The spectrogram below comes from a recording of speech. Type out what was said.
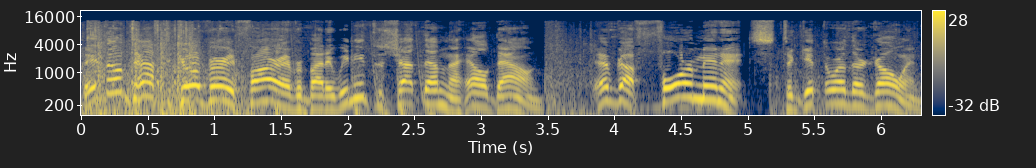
They don't have to go very far, everybody. We need to shut them the hell down. They've got four minutes to get to where they're going.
